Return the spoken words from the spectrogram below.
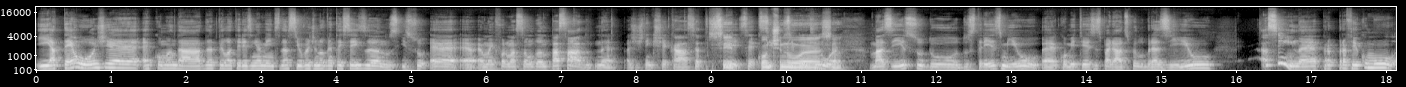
E até hoje é, é comandada pela Terezinha Mendes da Silva, de 96 anos. Isso é, é, é uma informação do ano passado, né? A gente tem que checar se, Se continua, sim. Mas isso do, dos 3 mil é, comitês espalhados pelo Brasil, assim, né? Pra ver como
